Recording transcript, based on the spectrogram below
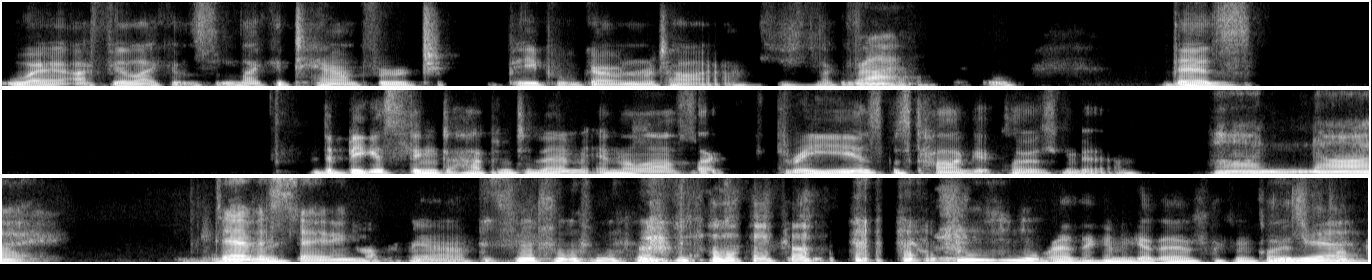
where I feel like it's like a town for people go and retire. Like Right. There's the biggest thing to happen to them in the last like three years was Target closing down. oh no. Where are they Devastating. now? Where are they going to get their fucking clothes Yeah. from?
